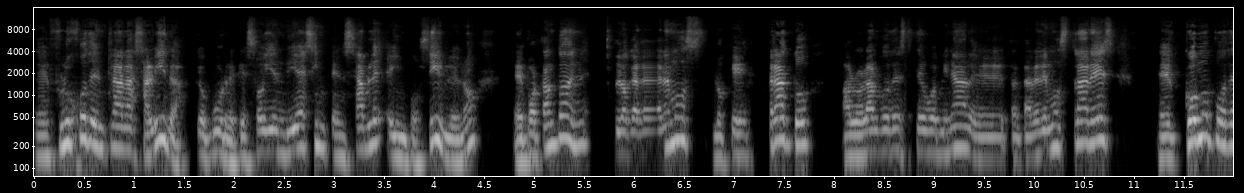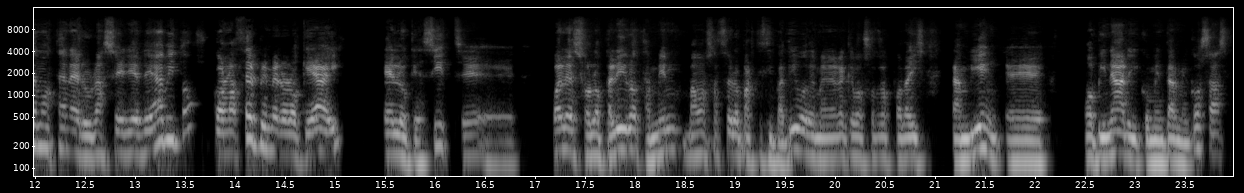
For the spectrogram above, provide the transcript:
eh, flujo de entrada-salida. ¿Qué ocurre? Que eso hoy en día es impensable e imposible, ¿no? Eh, por tanto, lo que tenemos, lo que trato a lo largo de este webinar, trataré de mostrar es cómo podemos tener una serie de hábitos, conocer primero lo que hay, es lo que existe, eh, cuáles son los peligros, también vamos a hacerlo participativo, de manera que vosotros podáis también eh, opinar y comentarme cosas,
